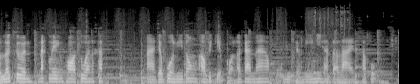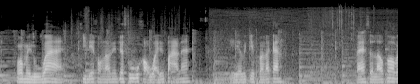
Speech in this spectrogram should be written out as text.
ดเหลือเกินนักเลงพอตัวนะครับ อ่าเจ้าพวกนี้ต้องเอาไปเก็บก่อนละกันนะโอ้โหอยู่แถวนี้นี่อันตรายนะครับผมเพราะไม่รู้ว่าทีเล็กของเราเนี่ยจะสู้เขาไหวหรือเปล่านะเดี๋ยวไปเก็บก่อนละกัน ไปส่วนเราก็ไป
